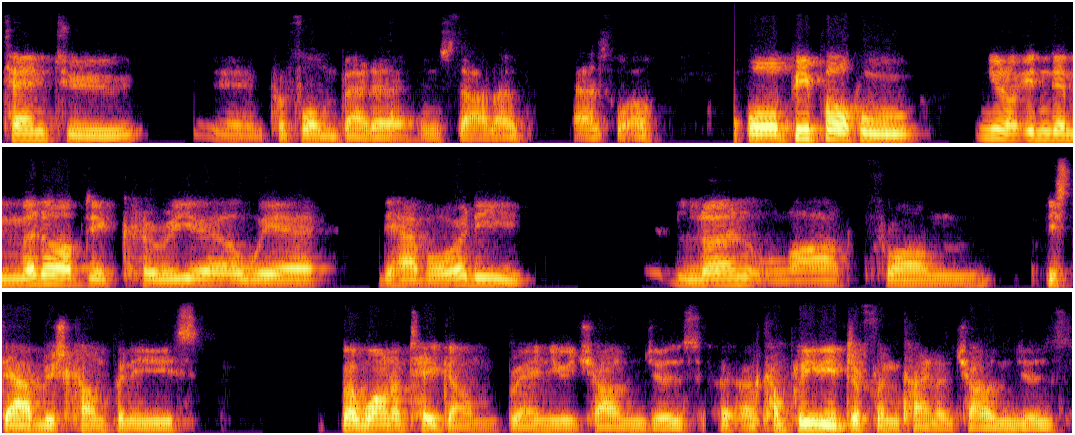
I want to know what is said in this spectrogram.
tend to uh, perform better in startup as well. Or people who, you know, in the middle of their career where they have already learned a lot from established companies but want to take on brand new challenges, a completely different kind of challenges,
